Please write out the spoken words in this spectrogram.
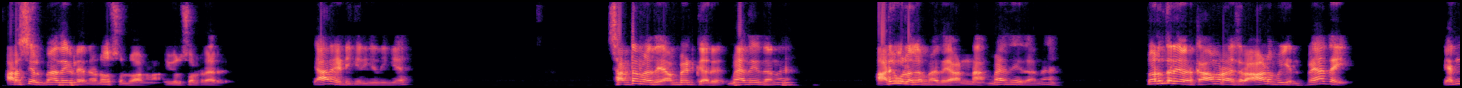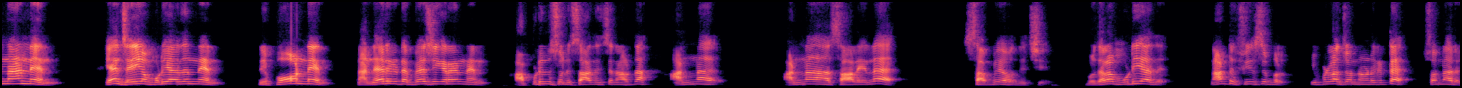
அரசியல் மேதைகள் என்னென்னோ சொல்லுவாங்களாம். இவர் சொல்றாரு. யாரை அடிக்கிறீங்க நீங்க? சட்ட மேதை அம்பேத்கர். மேதை தானே? அறிவுலக மேதை அண்ணா. மேதை தானே? பெருந்தலைவர் காமராஜர் ஆளுமையில் மேதை. என்னன்னேன்? ஏன் செய்ய முடியாதுன்னேன்? நீ போன்னேன். நான் நேருக்கிட்ட பேசிக்கிறேன்னேன். அப்படின்னு சொல்லி சாதிச்சனால்தான் அண்ணா அண்ணா சாலையில சபையா வந்துச்சு. இதெல்லாம் முடியாது. நாட்டு ஃபீஸிபிள் இப்படிலாம் சொன்னவனுக்கிட்ட சொன்னாரு.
